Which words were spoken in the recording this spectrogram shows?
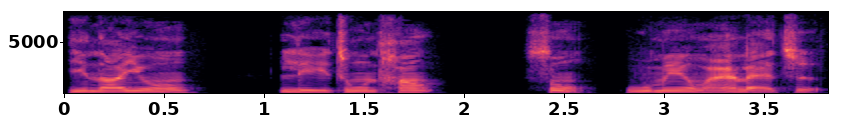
应当用。理中汤送乌梅丸来治。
